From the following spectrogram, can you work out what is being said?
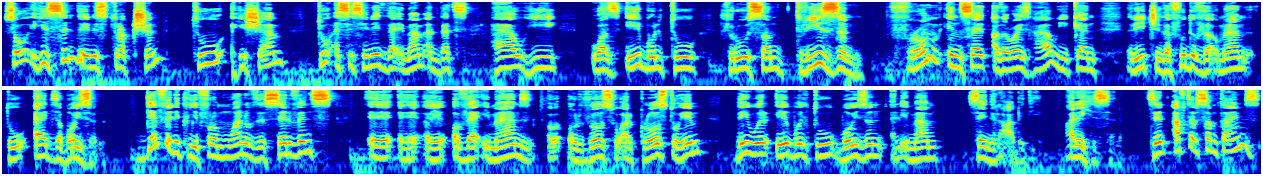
So he sent the instruction to Hisham to assassinate the Imam, and that's how he was able to, through some treason from inside, otherwise, how he can reach the food of the Imam to add the poison. Definitely from one of the servants uh, uh, of the Imams or, or, those who are close to him, they were able to poison Al Imam Zain al Abidin. alayhi salam. Then after some times,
